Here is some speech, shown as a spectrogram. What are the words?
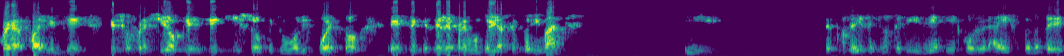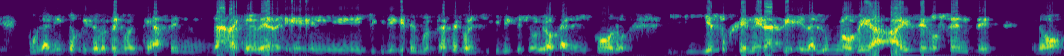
fue, fue, alguien que, que se ofreció, que, que, quiso, que estuvo dispuesto, este, que se le preguntó y aceptó, y van, y, Después te dicen, no tenía idea que el coro era esto, no te fulanito que yo lo tengo en clase, nada que ver eh, el chiquilín que tengo en clase con el chiquilín que yo veo acá en el coro. Y, eso genera que el alumno vea a ese docente ¿no?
